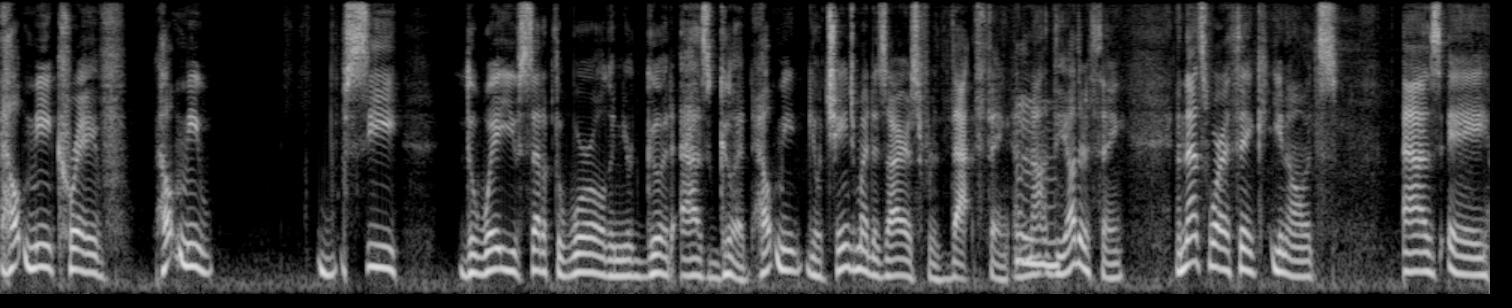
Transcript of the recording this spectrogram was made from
help me crave, help me see the way you've set up the world and you're good as good. Help me, you know, change my desires for that thing and mm-hmm. not the other thing. And that's where I think, you know, it's as a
